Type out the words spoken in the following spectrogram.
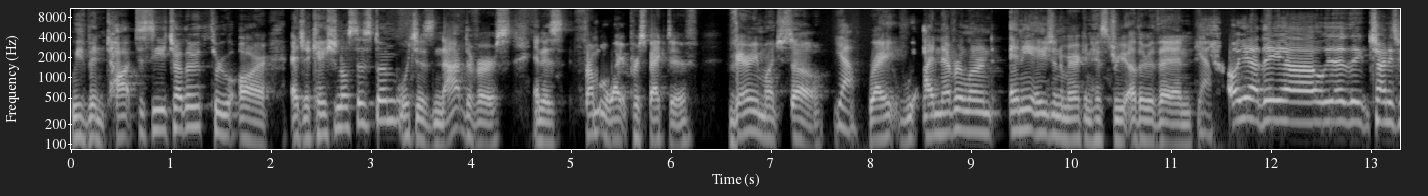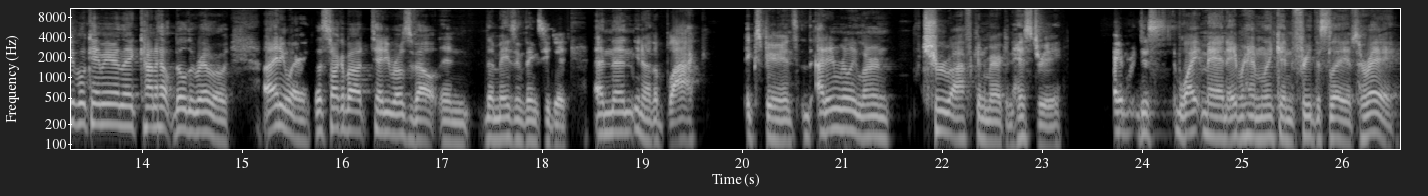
we've been taught to see each other through our educational system, which is not diverse and is from a white perspective, very much so. Yeah. Right? I never learned any Asian American history other than, Yeah. oh yeah, they uh the Chinese people came here and they kind of helped build the railroad. Uh, anyway, let's talk about Teddy Roosevelt and the amazing things he did. And then, you know, the black experience. I didn't really learn true African American history. This white man, Abraham Lincoln, freed the slaves. Hooray.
